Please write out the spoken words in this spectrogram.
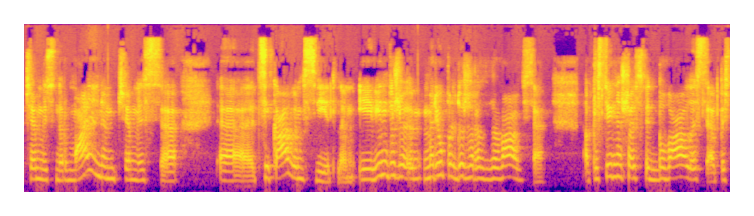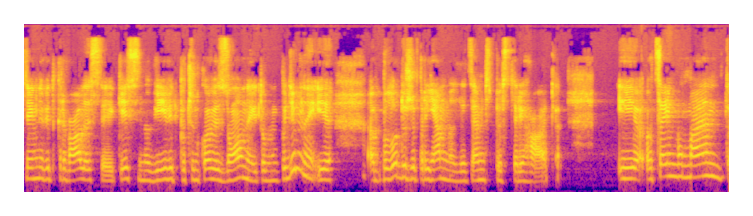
чимось нормальним, чимось е, цікавим, світлим. І він дуже Маріуполь дуже розвивався. Постійно щось відбувалося, постійно відкривалися якісь нові відпочинкові зони і тому подібне. І було дуже приємно за цим спостерігати. І оцей момент,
